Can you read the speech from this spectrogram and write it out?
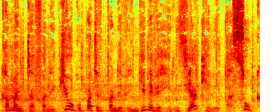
Kama nitafanikiwa kupata vipande vingine vya hirizi yake iliyopasuka.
